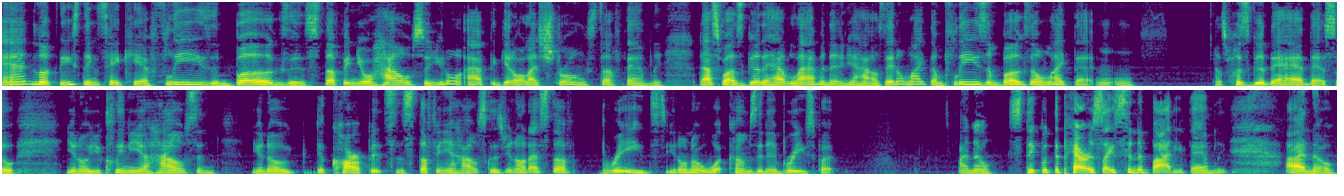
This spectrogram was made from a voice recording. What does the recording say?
And look, these things take care of fleas and bugs and stuff in your house. So you don't have to get all that strong stuff, family. That's why it's good to have lavender in your house. They don't like them. Fleas and bugs don't like that. Mm-mm. That's what's good to have that. So, you know, you cleaning your house and, you know, the carpets and stuff in your house because, you know, that stuff breathes. You don't know what comes in and breathes, but I know. Stick with the parasites in the body, family. I know,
